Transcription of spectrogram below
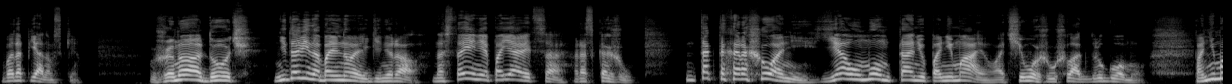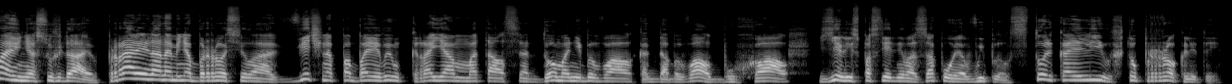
в Водопьяновске. Жена, дочь. Не дави на больное, генерал. Настроение появится, расскажу. Так-то хорошо они. Я умом Таню понимаю, от чего же ушла к другому. Понимаю и не осуждаю. Правильно она меня бросила. Вечно по боевым краям мотался, дома не бывал. Когда бывал, бухал. Еле из последнего запоя выплыл. Столько лил, что проклятый.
